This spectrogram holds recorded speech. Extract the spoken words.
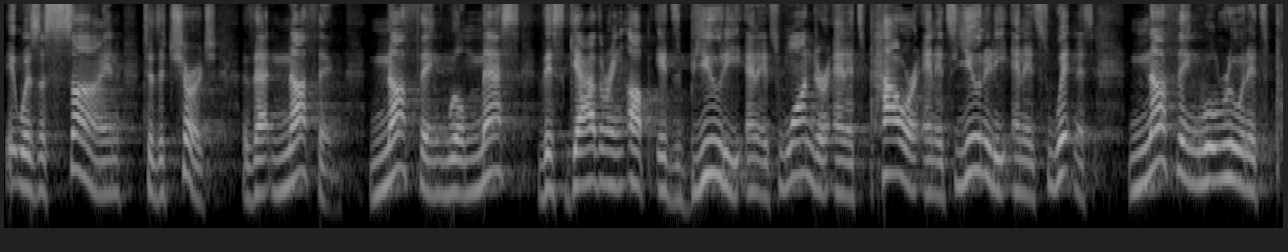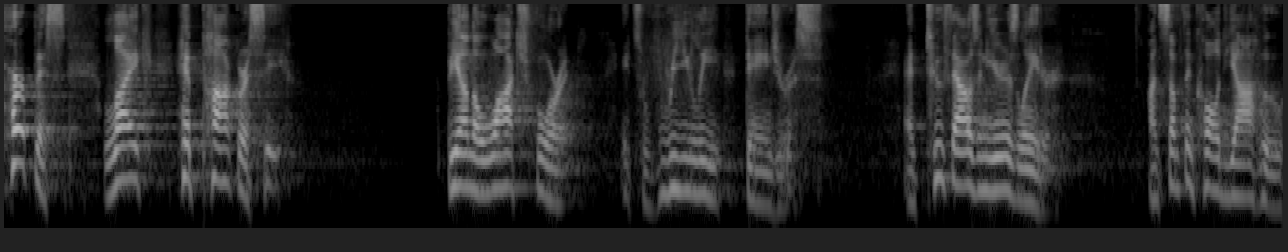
It was a sign to the church that nothing, nothing will mess this gathering up, its beauty and its wonder and its power and its unity and its witness. Nothing will ruin its purpose like hypocrisy. Be on the watch for it. It's really dangerous. And 2,000 years later, on something called Yahoo,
